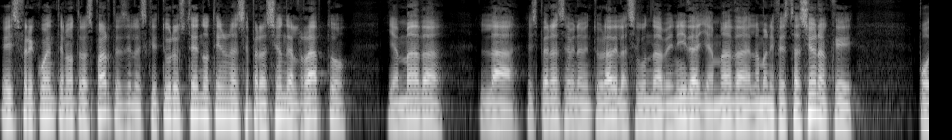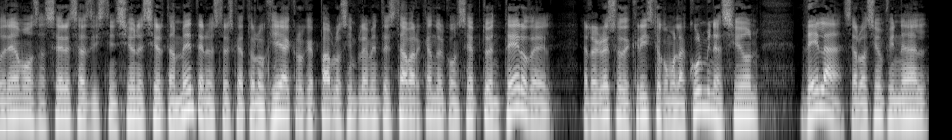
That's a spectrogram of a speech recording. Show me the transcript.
es frecuente en otras partes de la Escritura, usted no tiene una separación del rapto llamada la esperanza bienaventurada y la segunda venida llamada la manifestación, aunque podríamos hacer esas distinciones ciertamente en nuestra escatología. Creo que Pablo simplemente está abarcando el concepto entero del el regreso de Cristo como la culminación de la salvación final,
